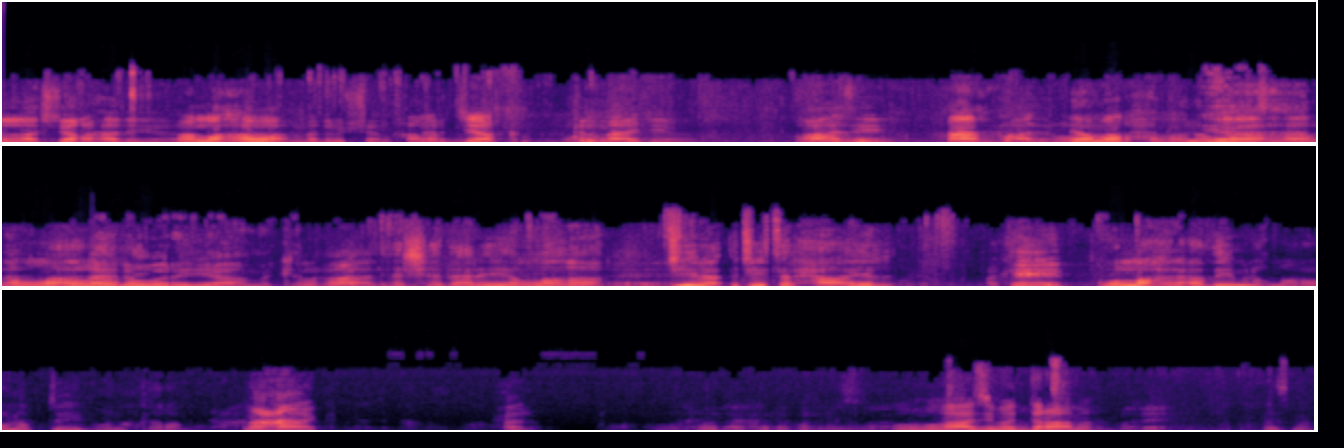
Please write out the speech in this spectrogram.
الاشجار هذه والله هوا. ما أدري وش انخلط ارجاك كل ما أجي غازي. ها؟ يا والله. مرحبا يا نورتنا هلا. والله الله. ينور أيامك الغالي. أشهد علي الله, الله. جينا جيت الحايل أكيد. والله العظيم نغمرونا بطيبهم كرمهم. معك حلو. وغازي بالدراما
